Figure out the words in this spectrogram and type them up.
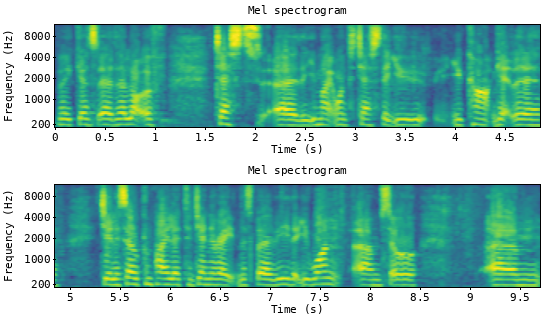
because there's a lot of tests uh, that you might want to test that you, you can't get the GLSL compiler to generate the SPIR-V that you want. Um, so um,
